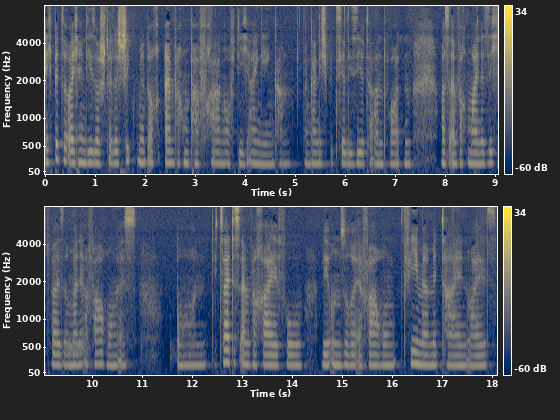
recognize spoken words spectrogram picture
ich bitte euch an dieser Stelle, schickt mir doch einfach ein paar Fragen, auf die ich eingehen kann. Dann kann ich spezialisierte antworten, was einfach meine Sichtweise und meine Erfahrung ist. Und die Zeit ist einfach reif, wo wir unsere Erfahrung viel mehr mitteilen, weil es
